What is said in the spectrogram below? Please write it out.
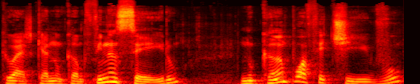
Que eu acho que é no campo financeiro, no campo afetivo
